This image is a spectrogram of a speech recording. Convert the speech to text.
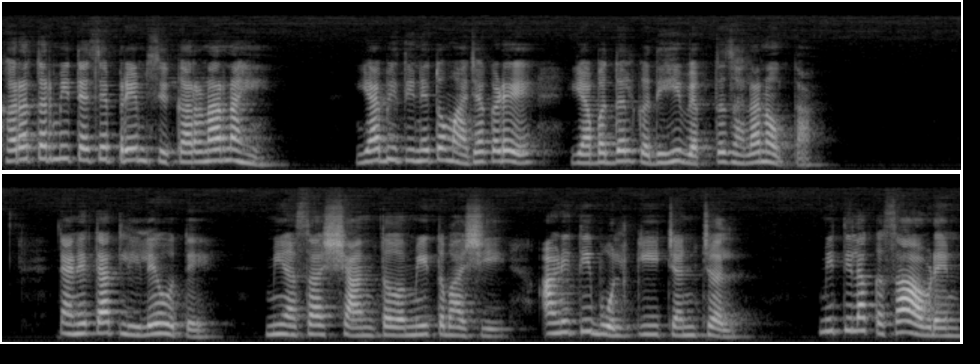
खरं तर मी त्याचे प्रेम स्वीकारणार नाही. या भीतीने तो माझ्याकडे याबद्दल कधीही व्यक्त झाला नव्हता. त्याने त्यात लिहिले होते मी असा शांत मितभाषी आणि ती बोलकी चंचल. मी तिला कसा आवडेन?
